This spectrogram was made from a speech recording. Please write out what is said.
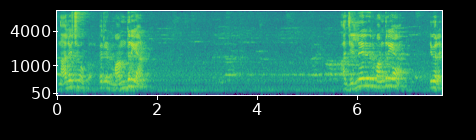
എന്നാലോചിച്ച് നോക്കുക. ഇവരൊരു മന്ത്രിയാണ്. ആ ജില്ലയിലെ ഒരു മന്ത്രിയാണ് ഇവരെ.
